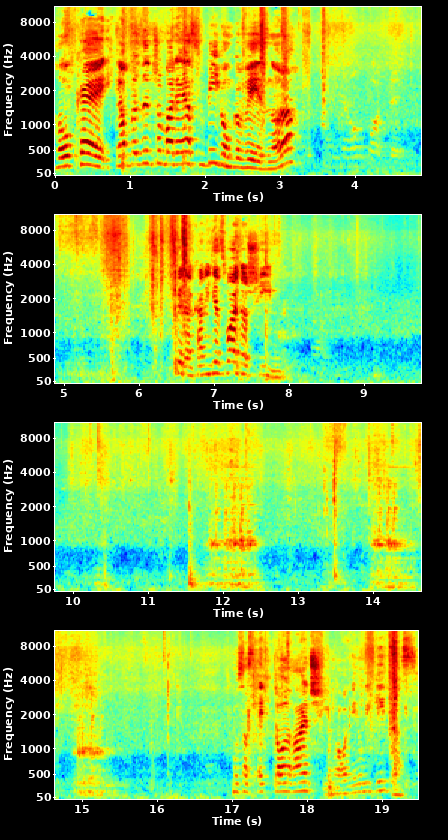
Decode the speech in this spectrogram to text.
Okay, ich glaube, wir sind schon bei der ersten Biegung gewesen, oder? Okay, dann kann ich jetzt weiterschieben. Ich muss das echt doll reinschieben, aber irgendwie geht das.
